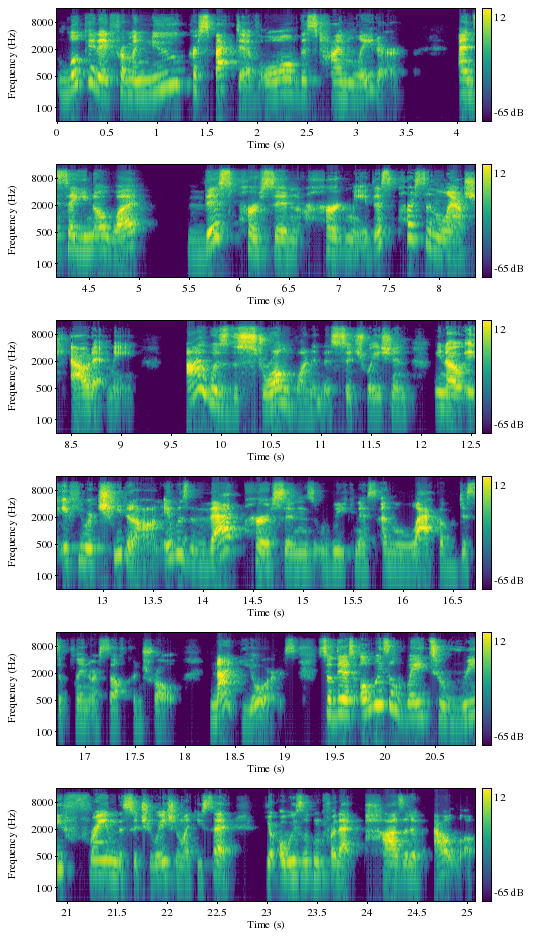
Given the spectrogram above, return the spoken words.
look at it from a new perspective all this time later and say, you know what? This person hurt me this person lashed out at me I was the strong one in this situation. You know, if you were cheated on, it was that person's weakness and lack of discipline or self control, not yours. So there's always a way to reframe the situation. Like you said, you're always looking for that positive outlook,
